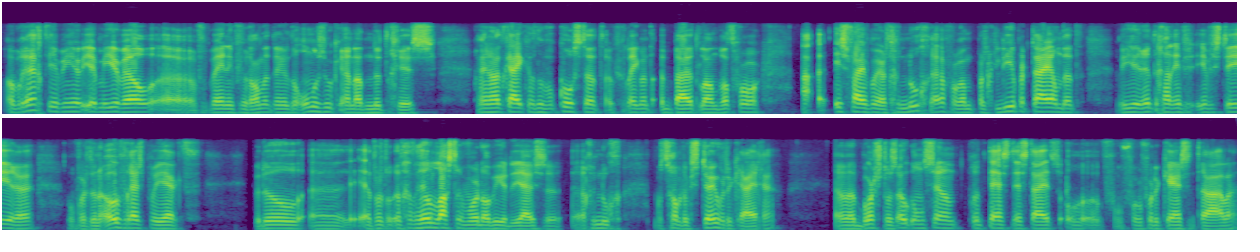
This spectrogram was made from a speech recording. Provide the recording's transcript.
Oprecht, je hebt me hier, je hebt hier wel eh, van mening veranderd. Ik denk dat een onderzoek en dat nuttig is. Ga je nou kijken hoeveel kost het, ook vergeleken met het buitenland. Wat voor, ah, is 5 miljard genoeg hè, voor een particulier partij om dat hierin te gaan inv- investeren? Of wordt het een overheidsproject? Ik bedoel, eh, het, wordt, het gaat heel lastig worden om hier de juiste, eh, genoeg maatschappelijk steun voor te krijgen. Uh, Borstel was ook een ontzettend protest destijds voor, voor, voor de kerncentrale.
